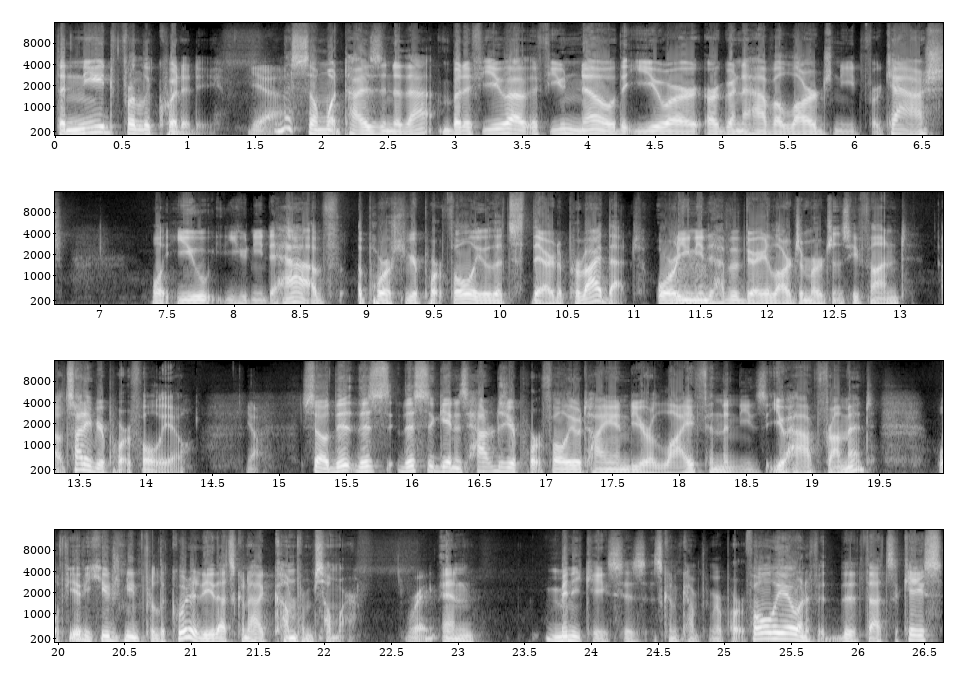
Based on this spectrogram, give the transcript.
The need for liquidity. Yeah, And this somewhat ties into that. But if you have, if you know that you are, are going to have a large need for cash, well, you you need to have a portion of your portfolio that's there to provide that, or you need to mm-hmm. have a very large emergency fund outside of your portfolio. yeah, So thi- this this again is how does your portfolio tie into your life and the needs that you have from it? Well, if you have a huge need for liquidity, that's going to come from somewhere, right. and many cases, it's going to come from your portfolio. And if, it, if that's the case,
